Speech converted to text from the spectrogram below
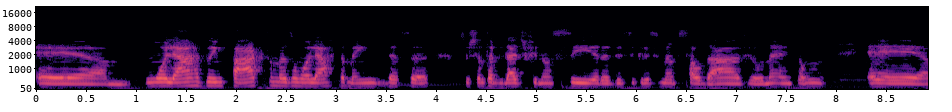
é, um olhar do impacto, mas um olhar também dessa sustentabilidade financeira, desse crescimento saudável, né? Então, é,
